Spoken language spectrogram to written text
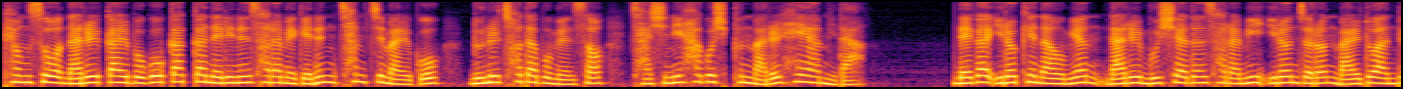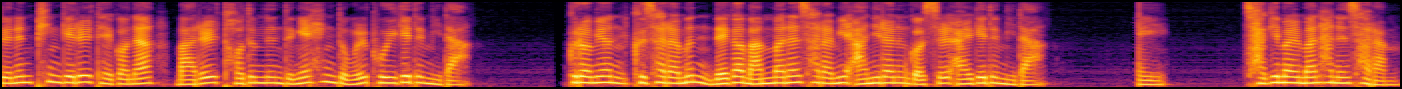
평소 나를 깔보고 깎아내리는 사람에게는 참지 말고 눈을 쳐다보면서 자신이 하고 싶은 말을 해야 합니다. 내가 이렇게 나오면 나를 무시하던 사람이 이런저런 말도 안 되는 핑계를 대거나 말을 더듬는 등의 행동을 보이게 됩니다. 그러면 그 사람은 내가 만만한 사람이 아니라는 것을 알게 됩니다. A. 자기 말만 하는 사람.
